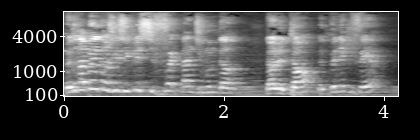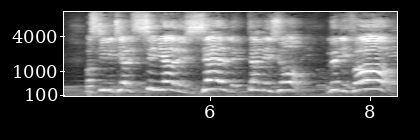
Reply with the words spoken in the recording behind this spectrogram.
Vous vous rappelez quand Jésus-Christ fouette man du monde dans, dans le temps, vous connaissez qui fait? Parce qu'il dit, le Seigneur, le zèle de ta maison me dévore.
